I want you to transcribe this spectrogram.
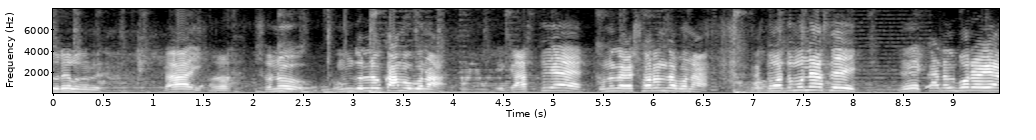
ধরে গেল রে ভাই শোনো ঘুম ধরলেও কাম হব না। এই গাছ তুই কোনো জায়গায় সরান যাব না। আর তোমার তো মনে আছে যে কাঁঠাল বড় হইয়া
